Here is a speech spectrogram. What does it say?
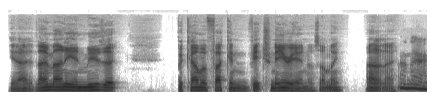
You know, no money in music. Become a fucking veterinarian or something. I don't know. I know.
